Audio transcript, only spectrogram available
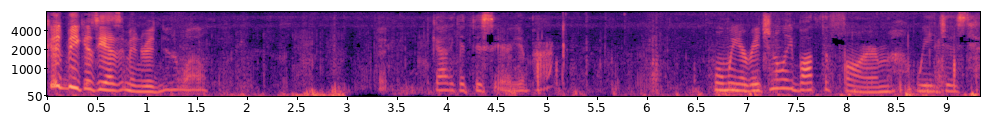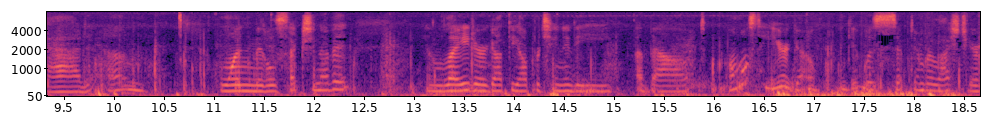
Could be because he hasn't been ridden in a while. Got to get this area back. When we originally bought the farm, we just had um, one middle section of it and later got the opportunity about almost a year ago, I think it was September last year,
